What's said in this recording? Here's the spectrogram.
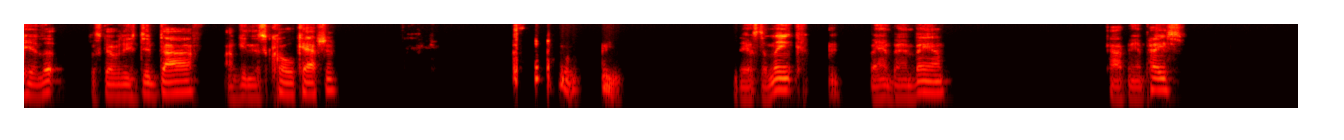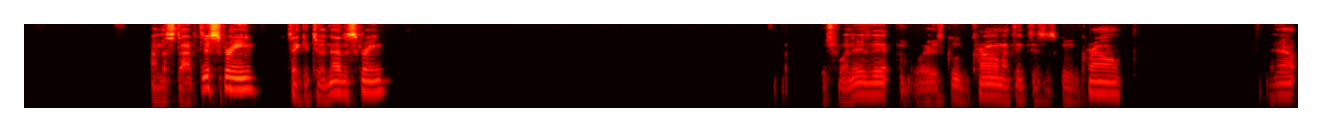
here, look. Discover these dip dive. I'm getting this cold caption. There's the link. Bam, bam, bam. Copy and paste. I'm going to stop this screen, take it to another screen. Which one is it? Where is Google Chrome? I think this is Google Chrome. Yep.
